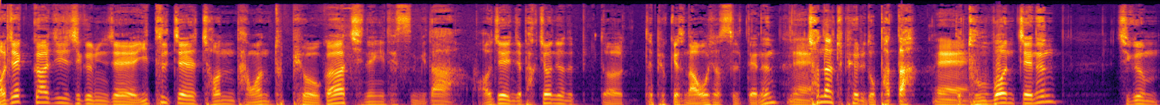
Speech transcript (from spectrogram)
어제까지 지금 이제 이틀째 전 당원 투표가 진행이 됐습니다. 어제 이제 박지원 전 대- 어, 대표 께서 나오셨을 때는 네. 첫날 투표율이 높았다. 네. 두 번째는 지금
